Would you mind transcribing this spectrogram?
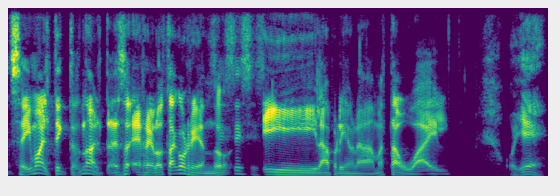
Seguimos el TikTok. No, el, reloj está corriendo. Sí, sí, sí, sí. Y la primera dama está wild. Oye,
